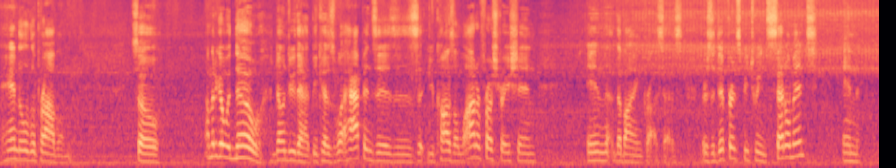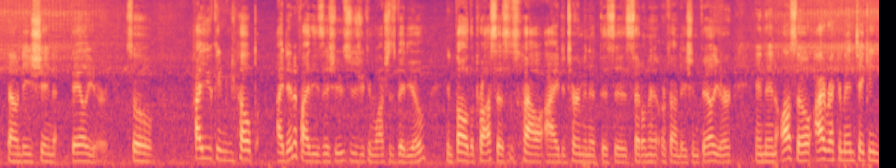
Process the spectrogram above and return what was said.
handle the problem. So I'm gonna go with no, don't do that because what happens is, is you cause a lot of frustration in the buying process. There's a difference between settlement and foundation failure. So how you can help identify these issues is you can watch this video and follow the process is how I determine if this is settlement or foundation failure. And then also I recommend taking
